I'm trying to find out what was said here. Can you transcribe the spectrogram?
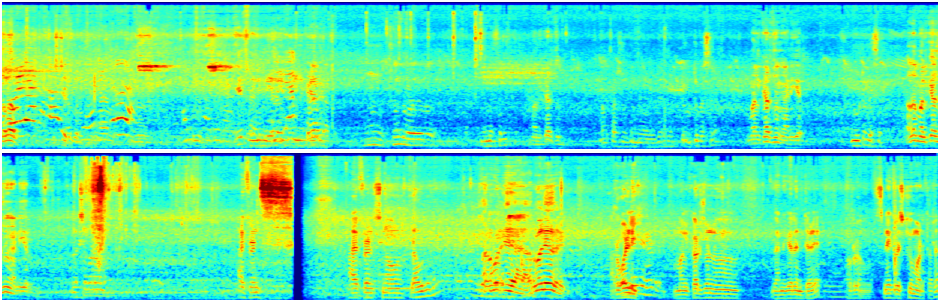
ತಲೋ. ಹೊಡೆದಿರೋದು. ನಿಮ್ಮ ಹೆಸರು ಮಲ್ಲಿಕಾರ್ಜುನ್ ಮಲ್ಕಾರ್ಜುನ್ ಯೂಟ್ಯೂಬ್ ಹೆಸರು ಮಲ್ಲಿಕಾರ್ಜುನ್ ಗಾಣಿಗರ್ ಯೂಟ್ಯೂಬ್ ಹೆಸರು ಅದ Mallikarjun Ganigar lakh hi friends hi friends ನಾವು ಯಾವುದು ಅರವಳ್ಳಿ ಮಲ್ಲಿಕಾರ್ಜುನ್ ಗಣಿಗರ್ ಅಂತೇಳಿ, ಅವರು ಸ್ನೇಕ್ ರೆಸ್ಕ್ಯೂ ಮಾಡ್ತಾರೆ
